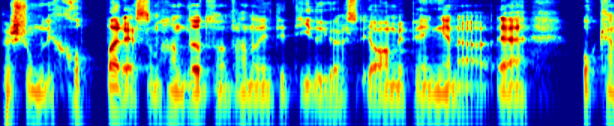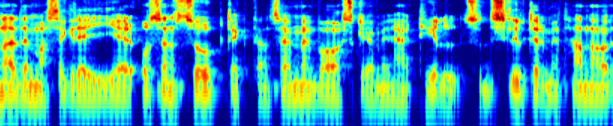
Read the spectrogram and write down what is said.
personlig shoppare som handlade åt honom, för han hade inte tid att göra sig av med pengarna. Eh, och han hade en massa grejer. Och sen så upptäckte han, så här, men vad ska jag med det här till? Så det slutade med att han har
